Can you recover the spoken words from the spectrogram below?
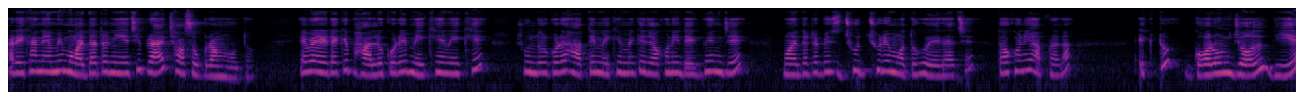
আর এখানে আমি ময়দাটা নিয়েছি প্রায় ছশো গ্রাম মতো। এবার এটাকে ভালো করে মেখে মেখে, সুন্দর করে হাতে মেখে মেখে যখনই দেখবেন যে ময়দাটা বেশ ঝুরঝুরে মতো হয়ে গেছে, তখনই আপনারা একটু গরম জল দিয়ে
